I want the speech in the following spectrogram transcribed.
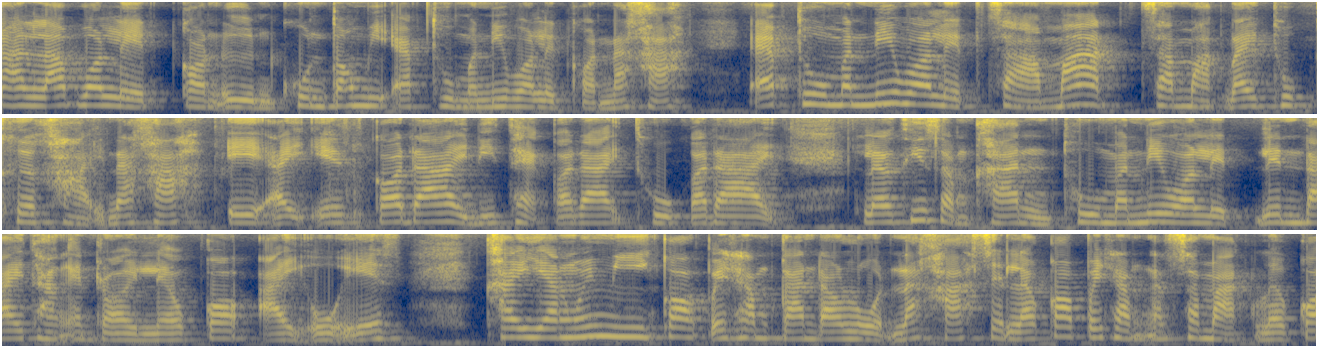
การรับ wallet ก่อนอื่น คุณต้องมีแอป To Money Wallet ก่อนนะคะ แอป To Money Wallet สามารถสมัครได้ทุกเครือข่ายนะคะ AIS ก็ได้ d t a c ก็ได้ To ก็ได้ แล้วที่สำคัญ To Money Wallet เล่นได้ทาง Android แล้วก็ iOS ใครยังไม่มีก็ไปทำการดาวน์โหลดนะคะ เสร็จแล้วก็ไปทำการสมัคร แล้วก็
